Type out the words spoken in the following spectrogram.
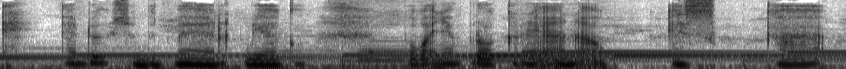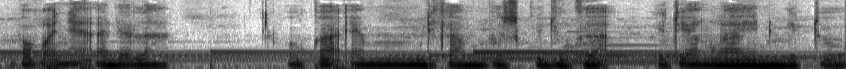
eh aduh sebut merek dia aku. Pokoknya prokernya anak SK pokoknya adalah UKM di kampusku juga itu yang lain gitu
